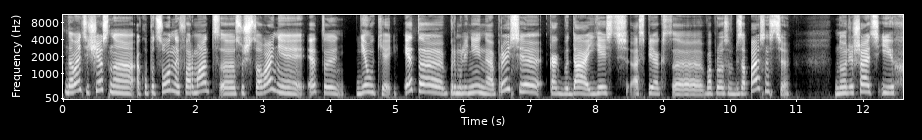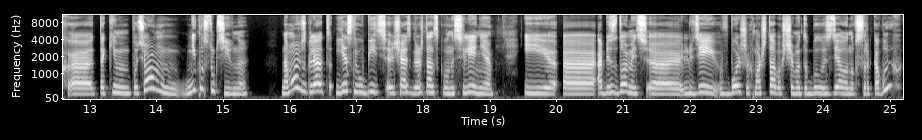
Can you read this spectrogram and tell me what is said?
Давайте честно, оккупационный формат э, существования — это не окей. Это прямолинейная опрессия. Как бы, да, есть аспект э, вопросов безопасности, но решать их э, таким путем неконструктивно. На мой взгляд, если убить часть гражданского населения и э, обездомить э, людей в больших масштабах, чем это было сделано в сороковых,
